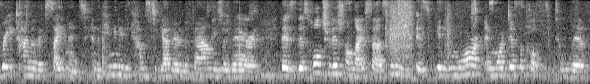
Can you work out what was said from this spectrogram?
great time of excitement and the community comes together and the families are there. And this, this whole traditional lifestyle is getting, is getting more and more difficult to live.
